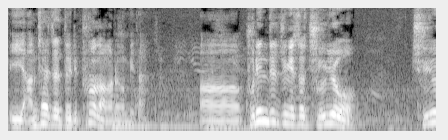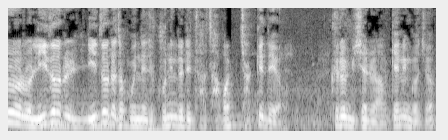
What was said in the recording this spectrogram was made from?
이 암살자들이 풀어나가는 겁니다. 어, 군인들 중에서 주요, 주요로 리더를, 리더를 잡고 있는 군인들이 다 잡아, 잡게 돼요. 그런 미션을 깨는 거죠.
